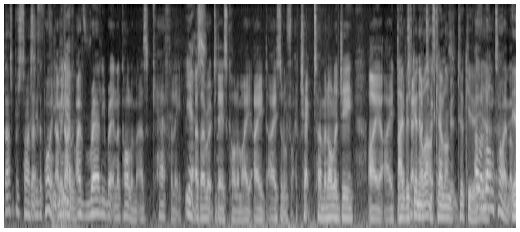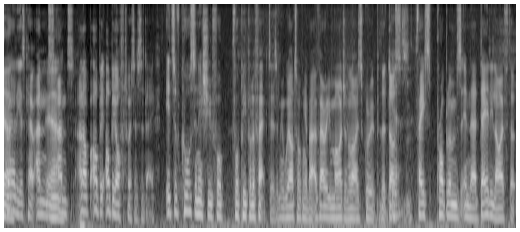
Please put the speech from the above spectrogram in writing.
that's, precisely That's the point. I mean, big I've. I've rarely written a column as carefully Yes. as I wrote today's column. I, I, I sort of I checked terminology. I I, I was checked- going to I ask how long it took you. Oh, a long time. Yeah. Rarely as careful. And Yeah. and and I'll, I'll be I'll be off Twitter today. It's of course an issue for, for people affected. I mean, we are talking about a very marginalised group that does Yes. face problems in their daily life that,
